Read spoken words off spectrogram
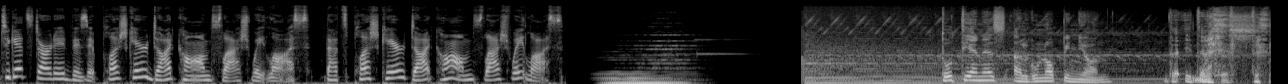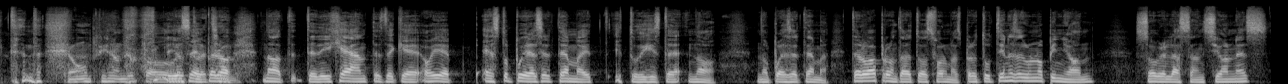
To get started, visit plushcare.com slash weight loss. That's plushcare.com slash weight loss. ¿Tú tienes alguna opinión? De- y te- Muchas. te- te- Tengo opinión de todo. yo sé, pero echando. no, te, te dije antes de que, oye, esto pudiera ser tema y, y tú dijiste, no, no puede ser tema. Te lo voy a preguntar de todas formas, pero ¿tú tienes alguna opinión sobre las sanciones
